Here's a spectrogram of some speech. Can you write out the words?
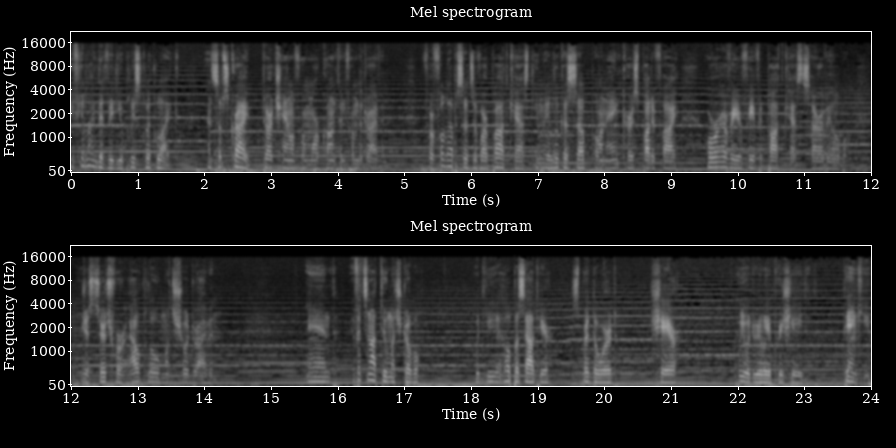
If you like that video, please click like and subscribe to our channel for more content from the drive-in. For full episodes of our podcast, you may look us up on Anchor, Spotify, or wherever your favorite podcasts are available. Just search for Outlaw Mudshow Drive-In. And if it's not too much trouble, would you help us out here? Spread the word, share. We would really appreciate it. Thank you.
